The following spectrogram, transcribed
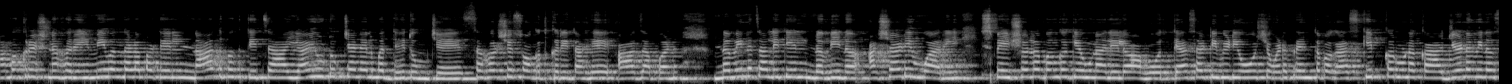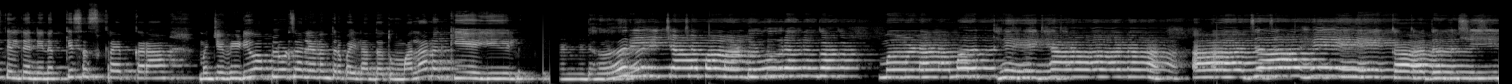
रामकृष्ण हरी मी वंदना पाटील नाद भक्तीचा या यूट्यूब चॅनलमध्ये तुमचे सहर्ष स्वागत करीत आहे. आज आपण नवीन चालीतील नवीन आषाढी वारी स्पेशल अभंग घेऊन आलेलो आहोत. त्यासाठी व्हिडिओ शेवटपर्यंत बघा. स्किप करू नका. जे नवीन असतील त्यांनी नक्की सबस्क्राईब करा. म्हणजे व्हिडिओ अपलोड झाल्यानंतर पहिल्यांदा तुम्हाला नक्की येईल. पंढरीच्या पांडुरंगा मनामध्ये घ्याना आजा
